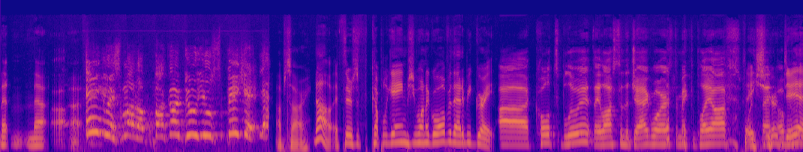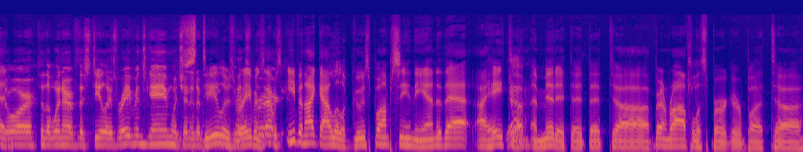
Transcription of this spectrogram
No, no, uh, English, motherfucker, do you speak it? I'm sorry. No, if there's a couple of games you want to go over, that'd be great. Uh, Colts blew it. They lost to the Jaguars to make the playoffs. They which then sure opened did. The door to the winner of the Steelers Ravens game, which ended up being Steelers, Ravens. That was even I got a little goosebumps seeing the end of that. I hate Yeah. to admit it that that uh, Ben Roethlisberger, but uh,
